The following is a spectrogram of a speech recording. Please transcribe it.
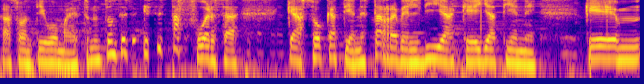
a su antiguo maestro. Entonces es esta fuerza que Ahsoka tiene, esta rebeldía que ella tiene, que, mm,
